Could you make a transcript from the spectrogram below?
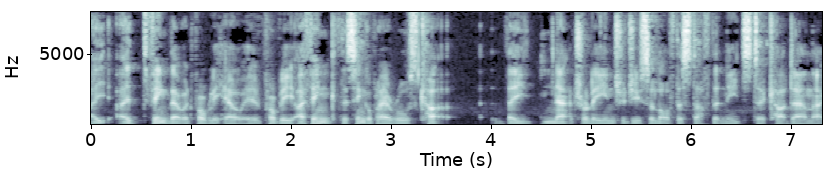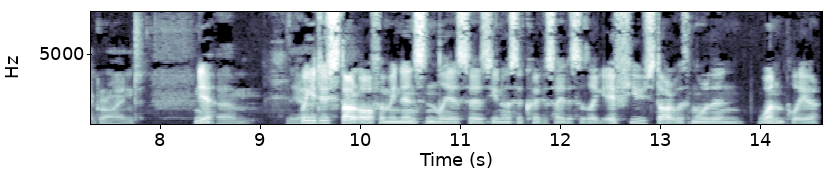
I, I think that would probably help. It would probably. I think the single player rules cut. They naturally introduce a lot of the stuff that needs to cut down that grind. Yeah. Um, yeah. Well, you do start off. I mean, instantly it says, you know, it's a quick aside. It says like, if you start with more than one player,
